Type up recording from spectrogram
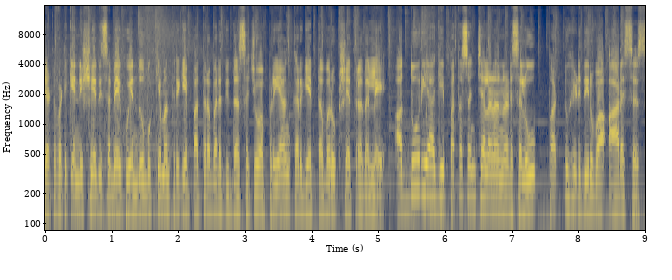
ಚಟುವಟಿಕೆ ನಿಷೇಧಿಸಬೇಕು ಎಂದು ಮುಖ್ಯಮಂತ್ರಿಗೆ ಪತ್ರ ಬರೆದಿದ್ದ ಸಚಿವ ಪ್ರಿಯಾಂಕ್ ಖರ್ಗೆ ತವರು ಕ್ಷೇತ್ರದಲ್ಲೇ ಅದ್ದೂರಿಯಾಗಿ ಪಥಸಂಚಲನ ನಡೆಸಲು ಪಟ್ಟು ಹಿಡಿದಿರುವ ಆರ್ಎಸ್ಎಸ್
